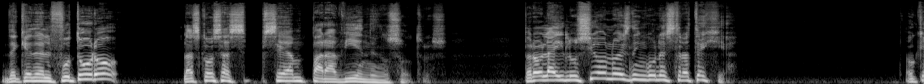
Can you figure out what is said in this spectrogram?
De que en el futuro las cosas sean para bien de nosotros. Pero la ilusión no es ninguna estrategia. ¿Ok?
